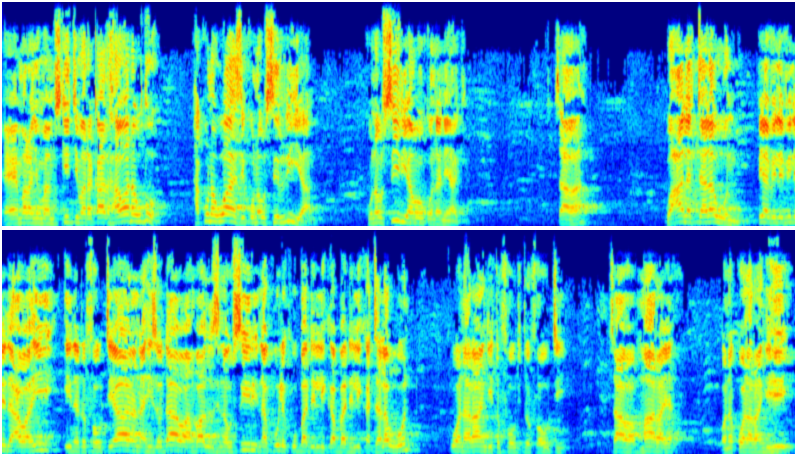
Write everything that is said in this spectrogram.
eh, mara nyuma ya msikiti mara kadha. Hawana udhu hakuna uwazi kuna usiria. Kuna usiri ambao uko ndani yake. Sawa? Wa ala talawun pia vile vile dawa hii inatofautiana na hizo dawa ambazo zina usiri na kule kubadilika badilika talawun kuwa na rangi tofauti tofauti sawa mara wanakuwa na rangi hii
